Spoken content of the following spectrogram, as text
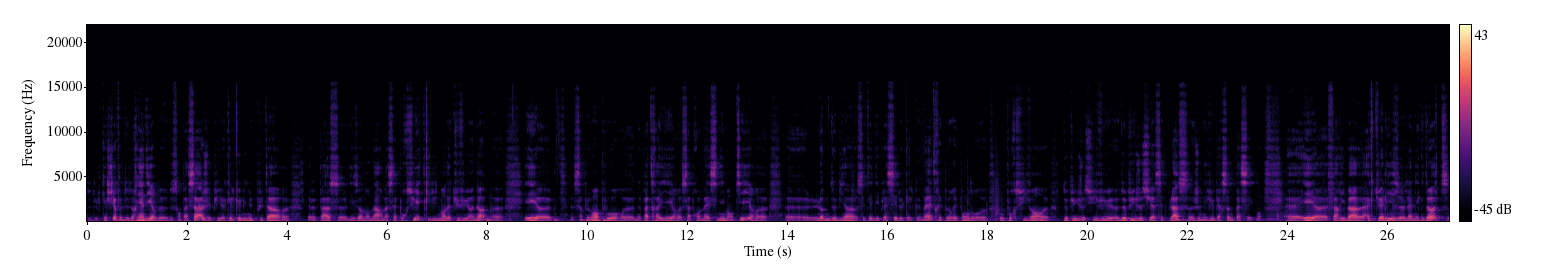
de, le cacher, en fait, de, ne rien dire de, son passage. Et puis, euh, quelques minutes plus tard, euh, euh, passent des hommes en armes à sa poursuite qui lui demandent As-tu vu un homme Et simplement pour ne pas trahir sa promesse ni mentir, l'homme de bien s'était déplacé de quelques mètres et peut répondre au poursuivant Depuis que je suis vu, depuis que je suis à cette place, je n'ai vu personne passer. et Fariba actualise l'anecdote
